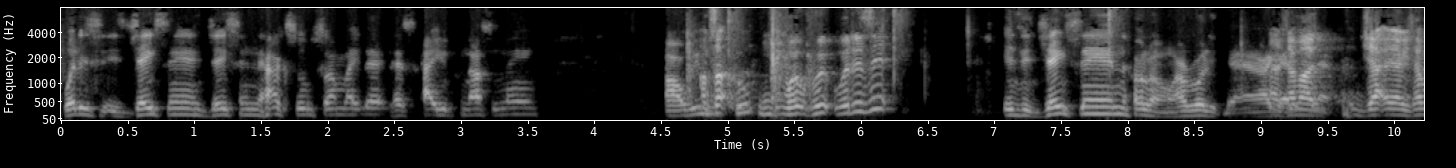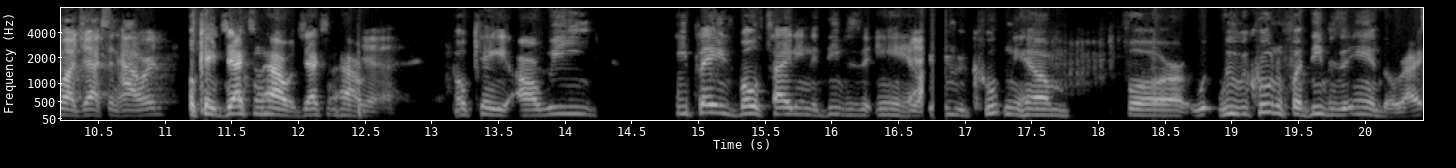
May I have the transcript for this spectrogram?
what is is Jason Jason Haxu something like that? That's how you pronounce his name. Are we? Sorry, what, what is it? Is it Jason? Hold on, I wrote it down. Are you, talking about, ja- are you talking about Jackson Howard? Okay, Jackson Howard. Jackson Howard. Yeah. Okay, are we? He plays both tight end and defensive end. Yeah. Are we recruiting him for? We recruiting for defensive end though, right?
